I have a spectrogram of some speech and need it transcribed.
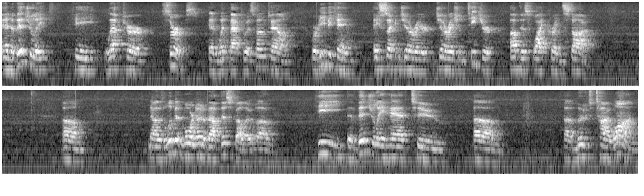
And eventually, he left her service and went back to his hometown where he became a second generation teacher of this white crane style. Um, now, there's a little bit more known about this fellow. Um, he eventually had to um, uh, moved to Taiwan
